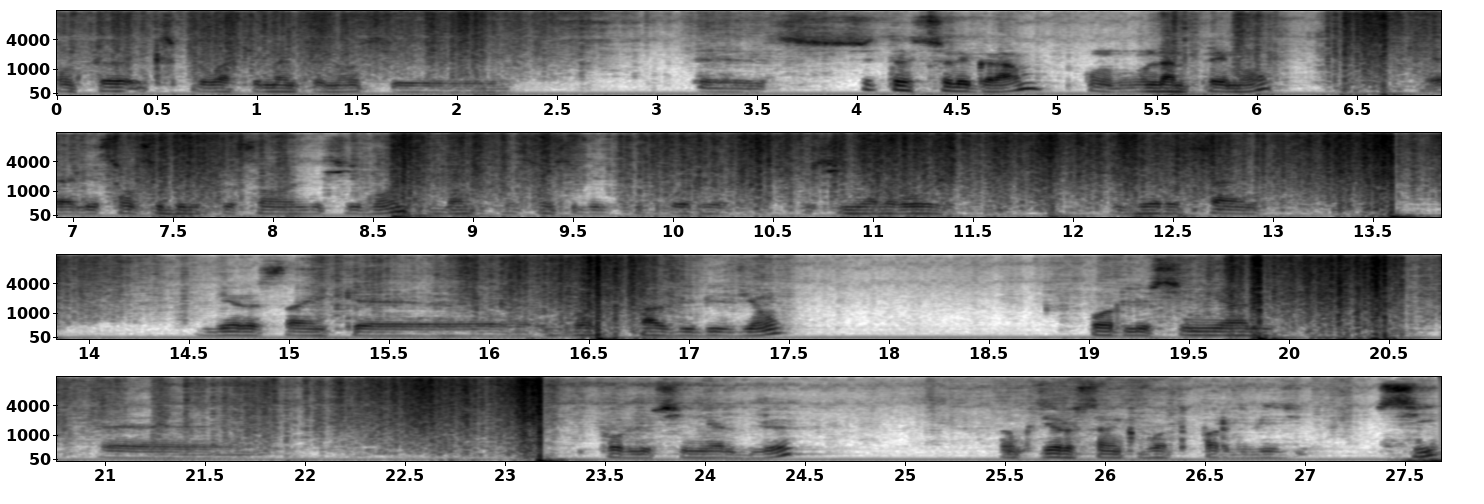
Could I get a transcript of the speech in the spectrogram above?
On peut exploiter maintenant ce, euh, cet oscillogramme en l'imprimant. Euh, les sensibilités sont les suivantes. Donc, la sensibilité pour le, signal rouge, c'est 0,5 0,5 euh, par division. Pour le signal euh, pour le signal bleu, donc 0,5 volts par division si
